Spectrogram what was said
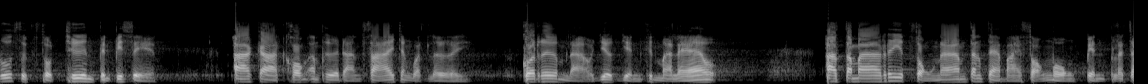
รู้สึกสดชื่นเป็นพิเศษ อากาศของอำเภอด่านซ้ายจังหวัดเลย ก็เริ่มหนาวเยือกเย็นขึ้นมาแล้ว อาตมารีบส่งน้ำตั้งแต่บ่ายสองโมงเป็นประจ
